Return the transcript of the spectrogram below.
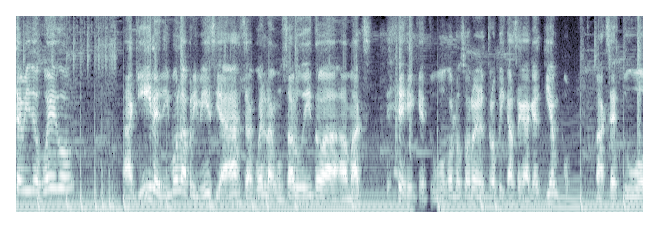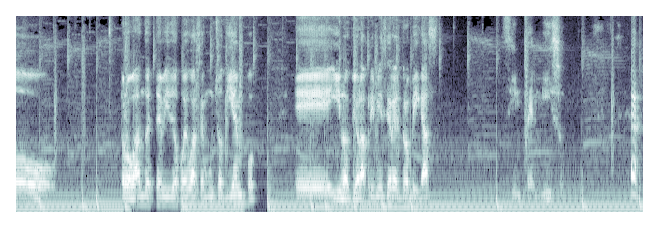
Este videojuego, aquí le dimos la primicia, ah, ¿se acuerdan? Un saludito a, Max, que estuvo con nosotros en el Tropicas en aquel tiempo. Max estuvo probando este videojuego hace mucho tiempo eh, y nos dio la primicia en el Tropicas sin permiso.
